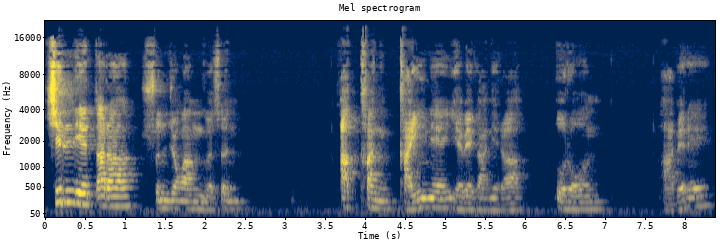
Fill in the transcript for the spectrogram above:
진리에 따라 순종한 것은 악한 가인의 예배가 아니라 의로운 아벨의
